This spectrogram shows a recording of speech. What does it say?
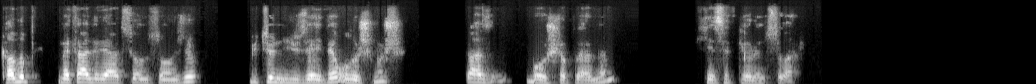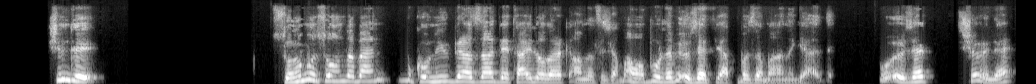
kalıp metal reaksiyonu sonucu bütün yüzeyde oluşmuş gaz boşluklarının kesit görüntüsü var. Şimdi sunumun sonunda ben bu konuyu biraz daha detaylı olarak anlatacağım. Ama burada bir özet yapma zamanı geldi. Bu özet şöyle,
